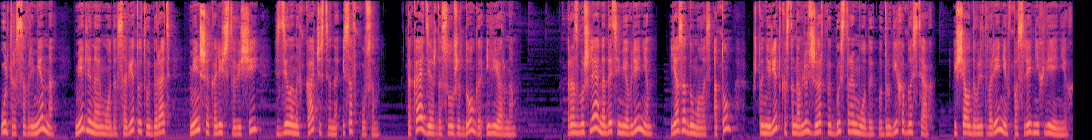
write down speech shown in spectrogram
ультрасовременно, Медленная мода советует выбирать меньшее количество вещей, сделанных качественно и со вкусом. Такая одежда служит долго и верно. Размышляя над этим явлением, я задумалась о том, что нередко становлюсь жертвой быстрой моды в других областях, ища удовлетворение в последних веяниях.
